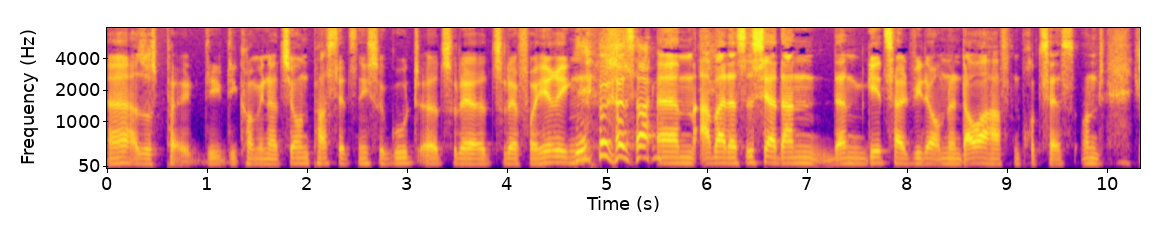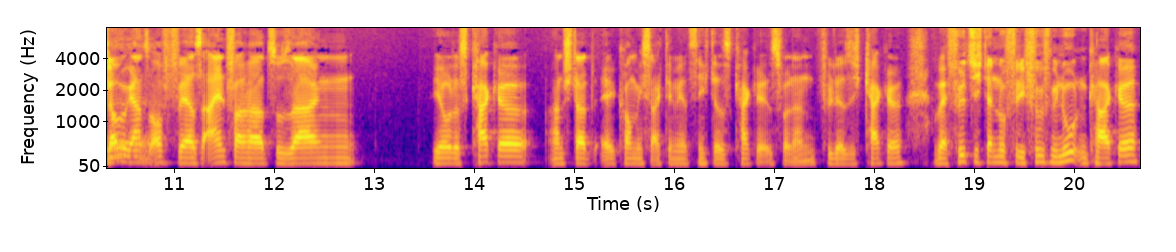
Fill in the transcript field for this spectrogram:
Äh, also es, die, die Kombination passt jetzt nicht so gut äh, zu der zu der vorherigen. Gerade sagen. Ähm, aber das ist ja dann, dann geht's halt wieder um einen dauerhaften Prozess. Und ich glaube, Ja. ganz oft wäre es einfacher zu sagen, jo, das ist Kacke, anstatt, ey, komm, ich sag dem jetzt nicht, dass es Kacke ist, weil dann fühlt er sich Kacke. Aber er fühlt sich dann nur für die fünf Minuten Kacke.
